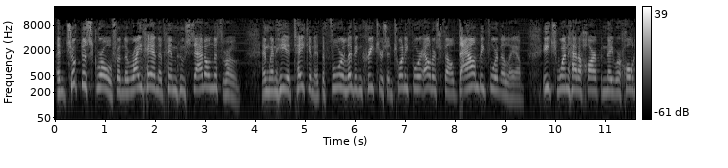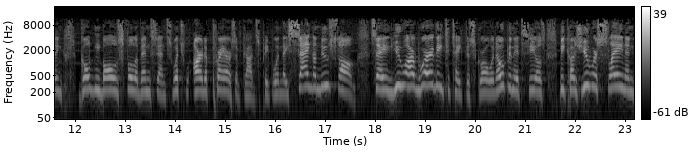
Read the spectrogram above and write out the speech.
and took the scroll from the right hand of him who sat on the throne. And when he had taken it, the four living creatures and 24 elders fell down before the Lamb. Each one had a harp and they were holding golden bowls full of incense, which are the prayers of God's people. And they sang a new song saying, you are worthy to take the scroll and open its seals because you were slain and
